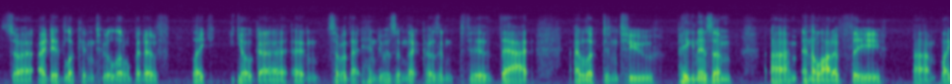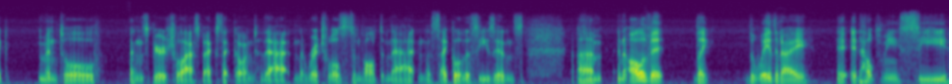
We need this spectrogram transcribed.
so I, I did look into a little bit of like yoga and some of that Hinduism that goes into that. I looked into paganism um, and a lot of the um, like mental and spiritual aspects that go into that and the rituals involved in that and the cycle of the seasons um, and all of it like the way that i it, it helped me see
